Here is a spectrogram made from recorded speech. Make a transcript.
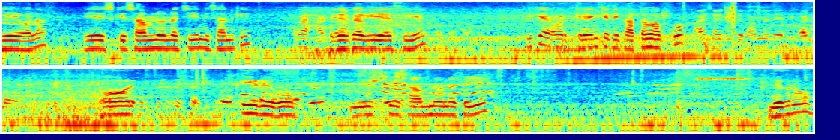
ये वाला, ये इसके सामने होना चाहिए निशान के। इधर का भी ऐसी है। ठीक है और क्रैंक के दिखाता हूँ आपको। और ये देखो ये इसके सामने होना चाहिए। देख रहे हो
